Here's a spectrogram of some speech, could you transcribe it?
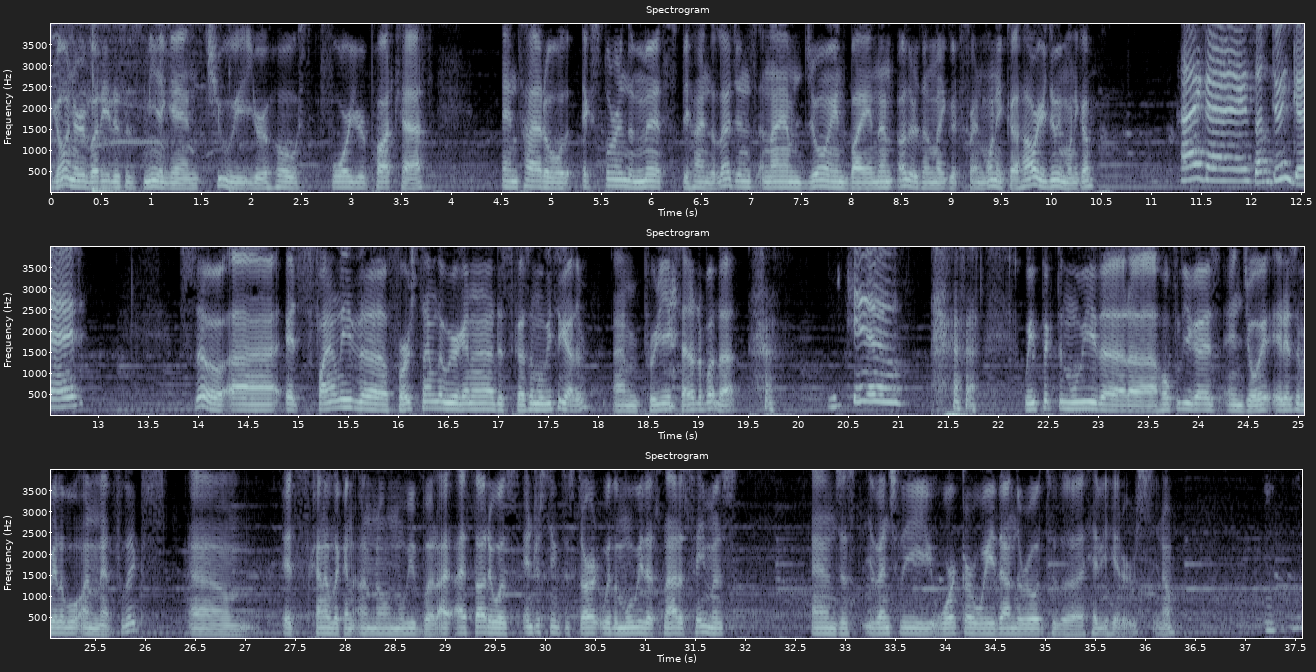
It going, everybody? This is me again, Chewy, your host for your podcast entitled Exploring the Myths Behind the Legends, and I am joined by none other than my good friend Monica. How are you doing, Monica? Hi, guys. I'm doing good. So, uh, it's finally the first time that we're gonna discuss a movie together. I'm pretty excited about that. Me too. we picked a movie that uh, hopefully you guys enjoy. It is available on Netflix. Um, it's kind of like an unknown movie, but I, I thought it was interesting to start with a movie that's not as famous and just eventually work our way down the road to the heavy hitters, you know? Mm-hmm.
